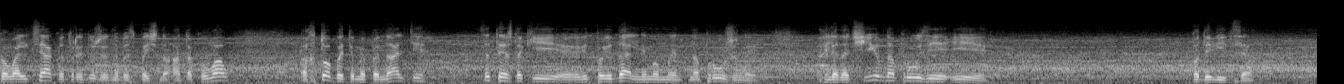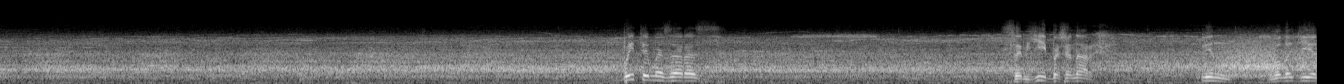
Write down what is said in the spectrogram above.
ковальця, котрий дуже небезпечно атакував. А хто битиме пенальті? Це теж такий е, відповідальний момент, напружений глядачів в напрузі і подивіться. Битиме зараз Сергій Беженар. Він володіє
